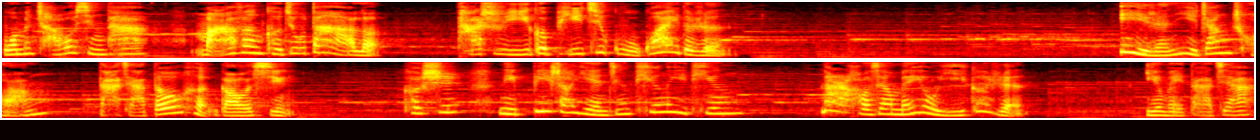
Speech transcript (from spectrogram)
我们吵醒它，麻烦可就大了。他是一个脾气古怪的人。一人一张床，大家都很高兴。可是你闭上眼睛听一听，那儿好像没有一个人，因为大家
